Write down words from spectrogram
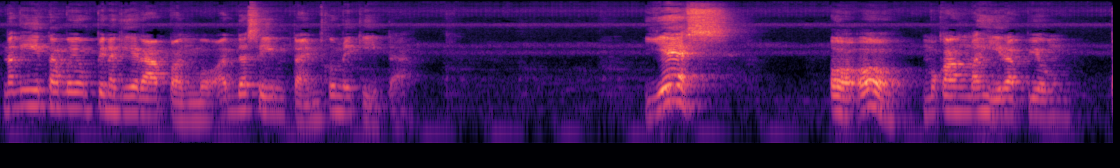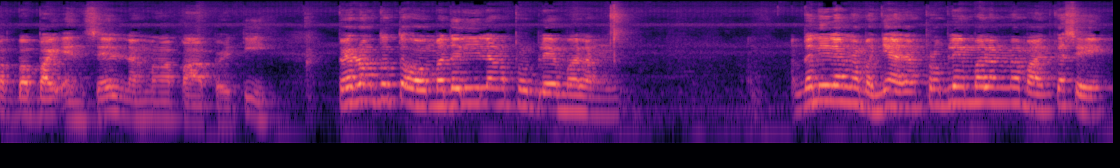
nakikita mo yung pinaghirapan mo at the same time kumikita. Yes! Oo, mukhang mahirap yung pagbabuy and sell ng mga property. Pero ang totoo, madali lang ang problema lang. Ang dali lang naman yan. Ang problema lang naman kasi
